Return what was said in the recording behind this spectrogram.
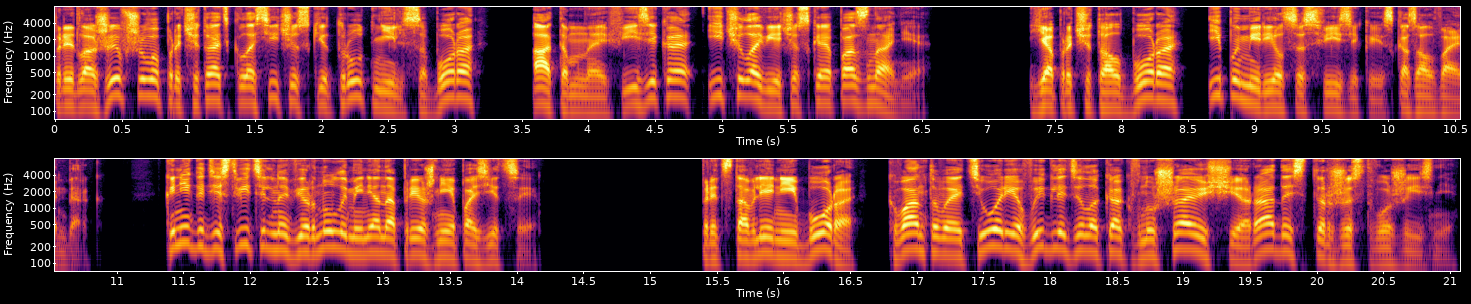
предложившего прочитать классический труд Нильса Бора атомная физика и человеческое познание. Я прочитал Бора и помирился с физикой, сказал Вайнберг. Книга действительно вернула меня на прежние позиции. представлении Бора квантовая теория выглядела как внушающая радость торжество жизни.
